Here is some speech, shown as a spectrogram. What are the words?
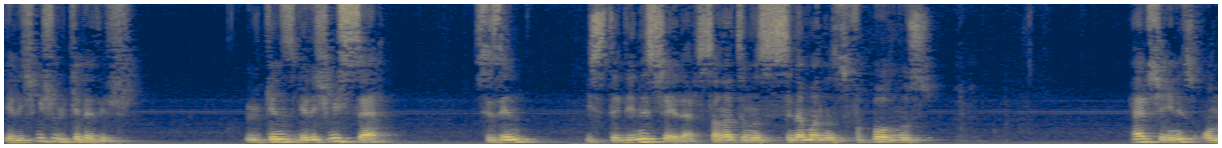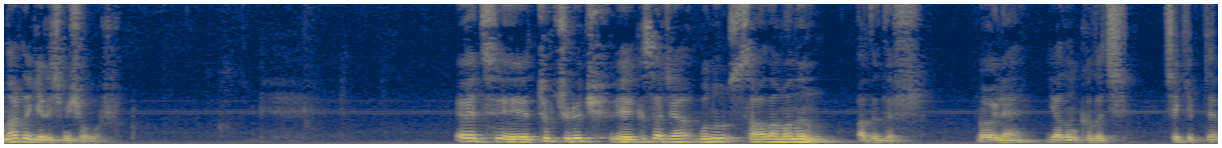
Gelişmiş ülkededir. Ülkeniz gelişmişse sizin istediğiniz şeyler, sanatınız, sinemanız, futbolunuz, her şeyiniz onlar da gelişmiş olur. Evet, e, Türkçülük e, kısaca bunu sağlamanın adıdır. Böyle yalın kılıç çekip de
